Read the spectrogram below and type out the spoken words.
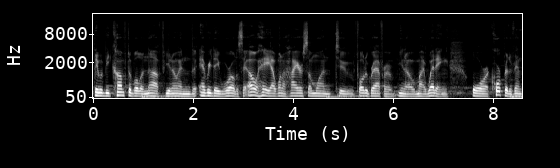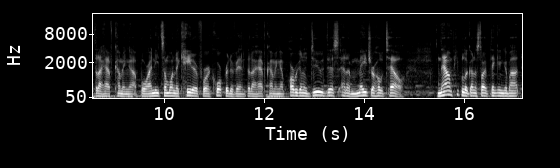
they would be comfortable enough, you know, in the everyday world to say, oh, hey, I want to hire someone to photograph, or, you know, my wedding, or a corporate event that I have coming up, or I need someone to cater for a corporate event that I have coming up. Are we going to do this at a major hotel? Now people are going to start thinking about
